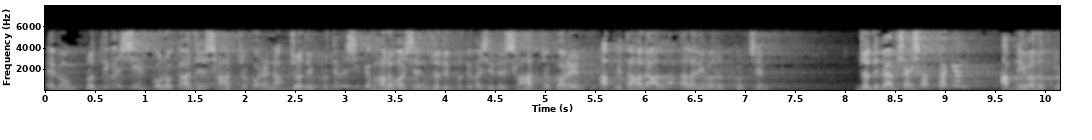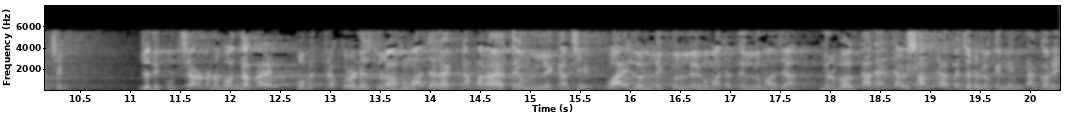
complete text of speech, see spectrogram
এবং প্রতিবেশীর কোনো কাজে সাহায্য করে না। যদি প্রতিবেশীকে ভালোবাসেন, যদি প্রতিবেশীদের সাহায্য করেন, আপনি তাহলে আল্লাহ তালার ইবাদত করছেন। যদি ব্যবসায়ী সৎ থাকেন, আপনি ইবাদত করছেন। যদি উচ্চারণা বন্ধ করেন পবিত্র করণে সুরা হুমাজার এক নম্বর আয়াতে উল্লেখ আছে, ওয়াইল উল্লেখ করলে হুমাজাতের লুমাজা। দুর্ভোগ তাদের যারা সামনে পেছনে লোকের নিন্দা করে।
